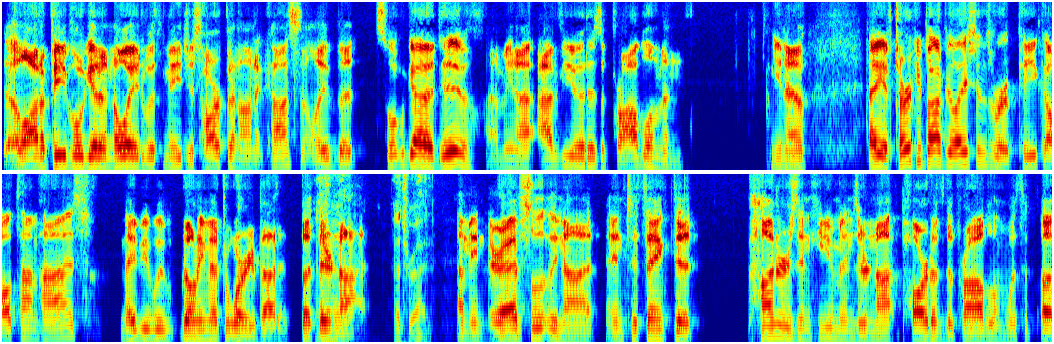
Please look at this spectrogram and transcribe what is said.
a lot of people get annoyed with me just harping on it constantly, but it's what we got to do. I mean, I, I view it as a problem. And, you know, hey, if turkey populations were at peak all time highs, maybe we don't even have to worry about it, but they're right. not. That's right. I mean, they're absolutely not. And to think that hunters and humans are not part of the problem with uh,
